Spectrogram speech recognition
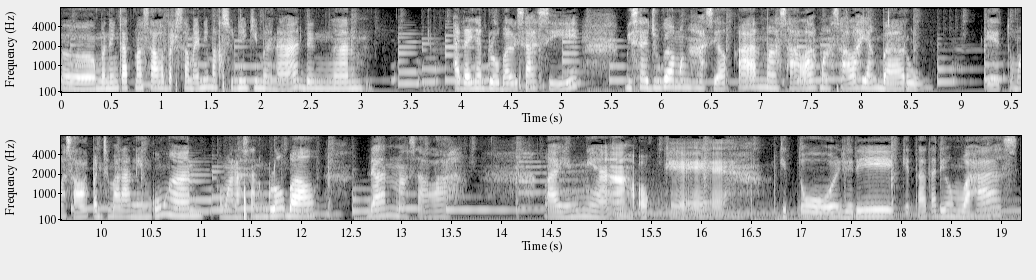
e, meningkat masalah bersama ini maksudnya gimana? Dengan adanya globalisasi bisa juga menghasilkan masalah-masalah yang baru, yaitu masalah pencemaran lingkungan, pemanasan global, dan masalah lainnya. Oke gitu jadi kita tadi membahas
